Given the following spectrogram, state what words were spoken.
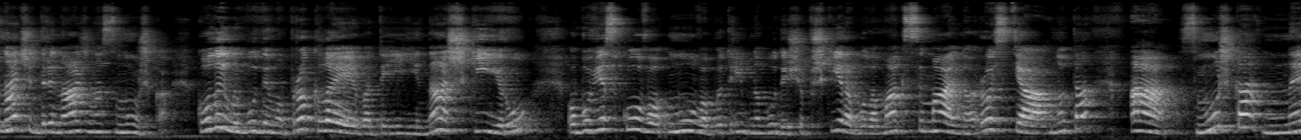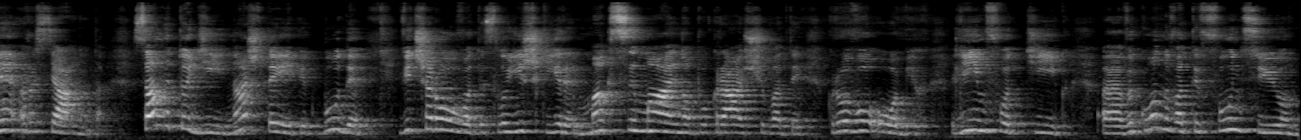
значить дренажна смужка? Коли ми будемо проклеювати її на шкіру, обов'язкова умова потрібно буде, щоб шкіра була максимально розтягнута, а смужка не розтягнута. Саме тоді наш тейпік буде відшаровувати слої шкіри, максимально покращувати кровообіг, лімфотік, е, виконувати функцію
